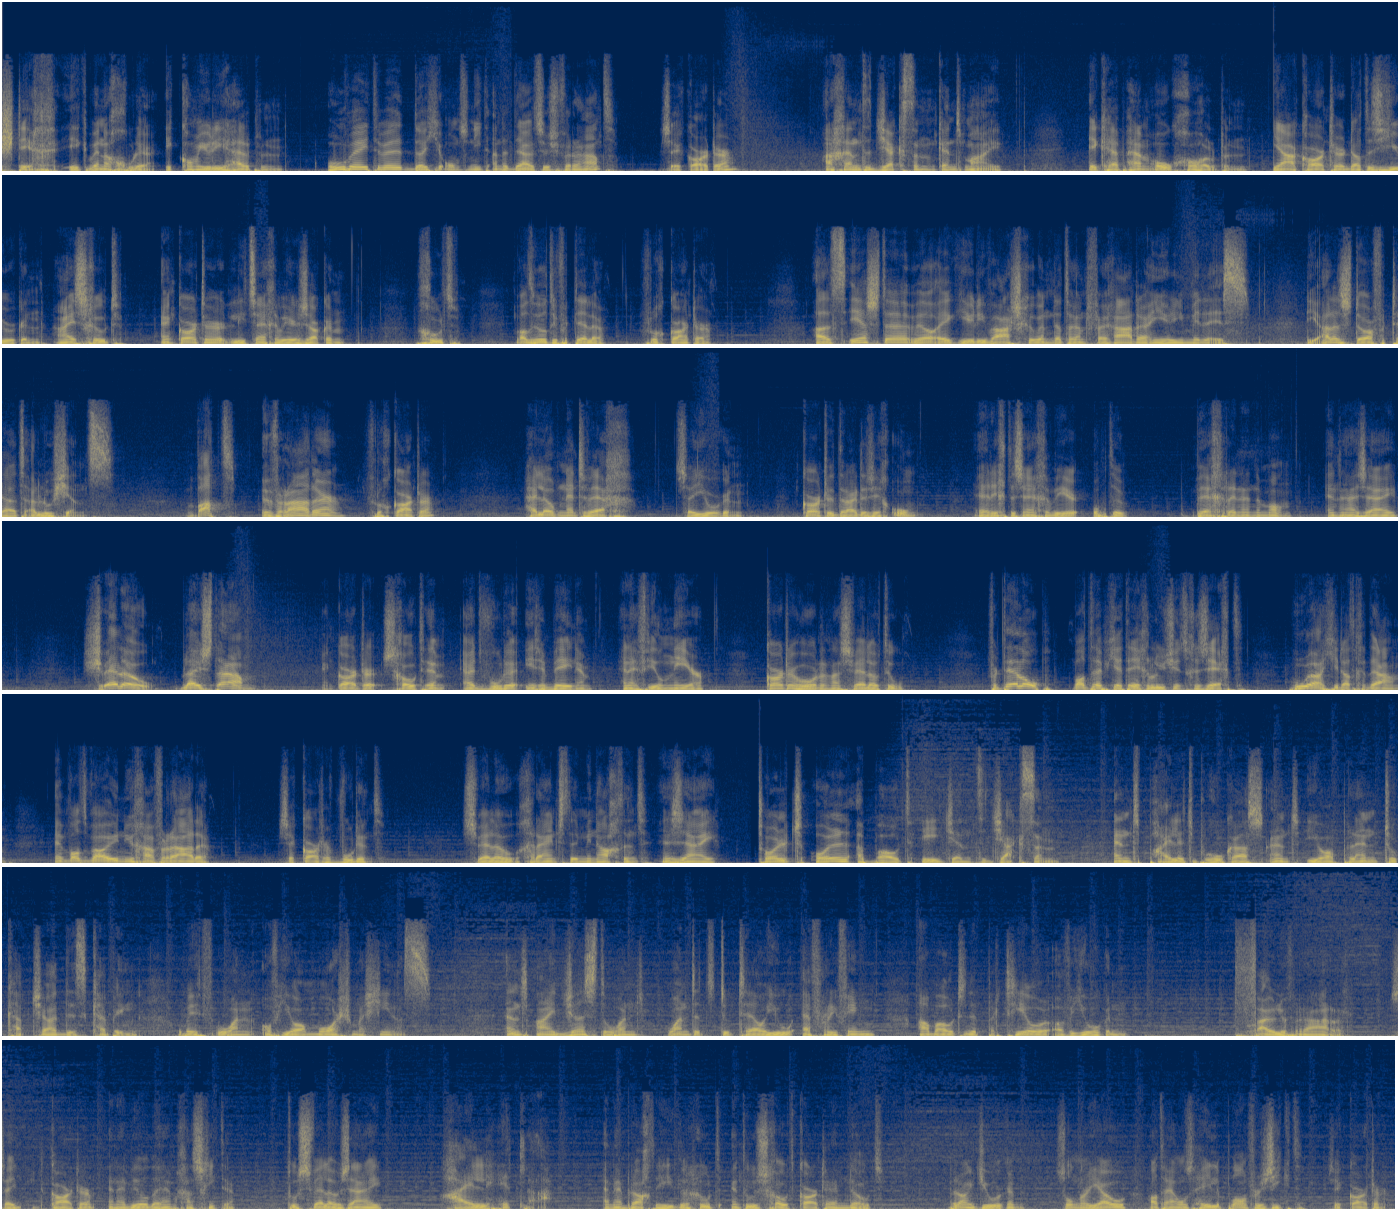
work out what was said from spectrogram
Stig, ik ben een goede, ik kom jullie helpen. Hoe weten we dat je ons niet aan de Duitsers verraadt? zei Carter. Agent Jackson kent mij. Ik heb hem ook geholpen. Ja, Carter, dat is Jurgen. Hij is goed. En Carter liet zijn geweer zakken. Goed. Wat wilt u vertellen? vroeg Carter. Als eerste wil ik jullie waarschuwen dat er een verrader in jullie midden is, die alles doorvertelt aan Lucians. Wat? Een verrader? vroeg Carter. Hij loopt net weg, zei Jurgen. Carter draaide zich om en richtte zijn geweer op de wegrennende man. En hij zei: Swallow, blijf staan! En Carter schoot hem uit woede in zijn benen en hij viel neer. Carter hoorde naar Swallow toe. Vertel op, wat heb je tegen Luciens gezegd? Hoe had je dat gedaan? En wat wou je nu gaan verraden? Zei Carter woedend. Swallow grijnsde minachtend en zei: Told all about Agent Jackson and Pilot Brugas and your plan to capture this cabin with one of your Morse machines. And I just want, wanted to tell you everything about the patrol of Jurgen. Vuile verrader, zei Carter en hij wilde hem gaan schieten. Toen Swallow zei, Heil Hitler. En hij bracht de Hitler goed en toen schoot Carter hem dood. Bedankt Jurgen, zonder jou had hij ons hele plan verziekt, zei Carter.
